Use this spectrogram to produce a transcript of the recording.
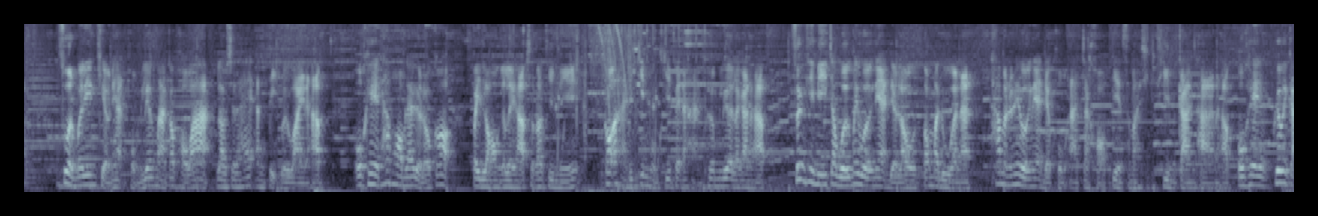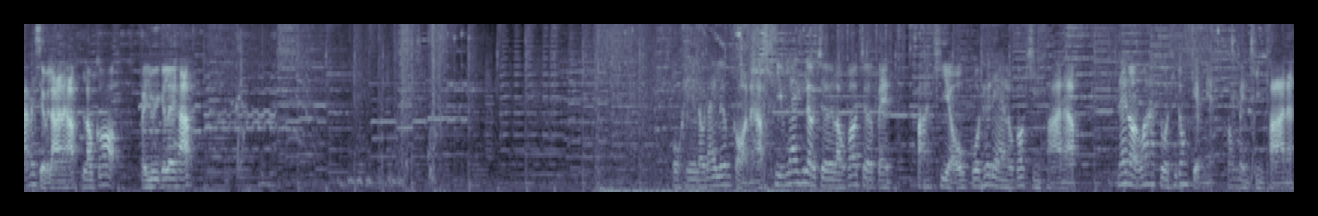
ส่วนเมอรินเขียวเนี่ยผมเลือกมาก็เพราะว่าเราจะได้อันติไวๆนะครับโอเค ถ้าพร้อมแล้วเดี๋ยวเราก็ไปลองกันเลยครับสำหรับทีมนี้ก็อาหารที่กินผมกินเป็นอาหารเพิ่มเลือดแล้วกันครับซึ่งทีมนี้จะเวิร์กไม่เวิร์กเนี่ยเดี๋ยวเราต้องมาดูกันนะ ถ้ามันไม่เวิร์กเนี่ยเดี๋ยวผมอาจจะขอเปลี่ยนสมาชิกทีมกลางทางนะครับ โอเค เพื่อเป็นการไม่เสียเวลานะครับ เราก็ไปลุยกันเลยครับโอเคเราได้เริ่มก่อนนะครับ ทีมแรกที่เราเจอเราก็เจอเป็นปลาเขียวโกเทอร์แดงแล้วก็คิงฟ้านะครับ แน่นอนว่าตัวที่ต้องเก็บเนี่ยต้องเป็นคิงฟ้านะ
